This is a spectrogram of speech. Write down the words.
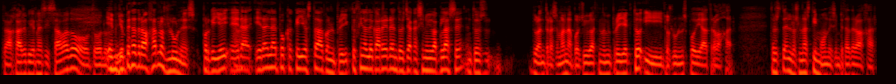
¿Trabajas viernes y sábado o todos los Em, días? Yo empecé a trabajar los lunes, porque yo era, era la época que yo estaba con el proyecto final de carrera, entonces ya casi no iba a clase, entonces durante la semana pues yo iba haciendo mi proyecto y los lunes podía trabajar. Entonces en los Nasty Mondays empecé a trabajar.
